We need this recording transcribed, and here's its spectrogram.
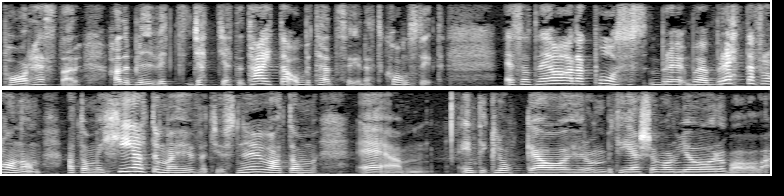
parhästar, hade blivit jätte, jättetajta och betedde sig rätt konstigt. Eh, så att när jag har lagt på så börjar jag berätta för honom att de är helt dumma i huvudet just nu och att de eh, inte kloka och hur de beter sig och vad de gör och bla bla bla.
